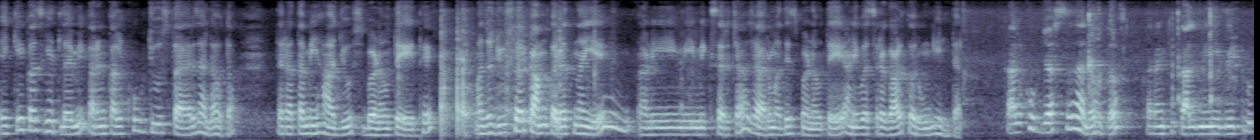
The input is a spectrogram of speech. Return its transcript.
एक एकच घेतलं आहे मी कारण काल खूप ज्यूस तयार झाला होता. तर आता मी हा ज्यूस बनवते इथे. माझं ज्यूसर काम करत नाही आहे आणि मी मिक्सरच्या जारमध्येच बनवते आणि वस्त्रगाळ करून घेईल त्यात काल खूप जास्त झालं होतं कारण की काल मी बीटरूट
